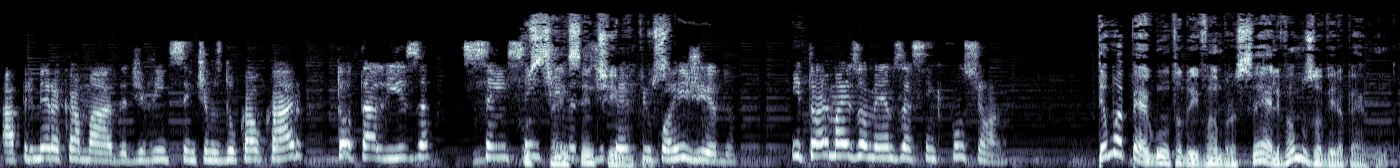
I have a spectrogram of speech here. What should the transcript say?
a primeira camada de 20 centímetros do calcário, totaliza 100 centímetros, 100 centímetros de perfil corrigido. Então é mais ou menos assim que funciona. Tem uma pergunta do Ivan Bruselli, vamos ouvir a pergunta.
